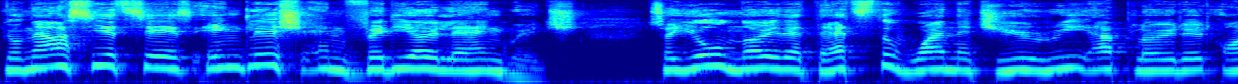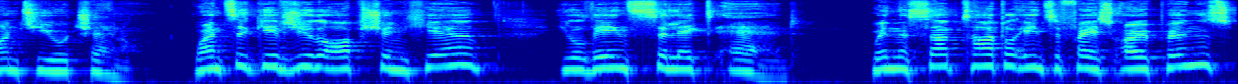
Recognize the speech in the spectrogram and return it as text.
You'll now see it says English and video language. So you'll know that that's the one that you re-uploaded onto your channel. Once it gives you the option here, you'll then select add. When the subtitle interface opens,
